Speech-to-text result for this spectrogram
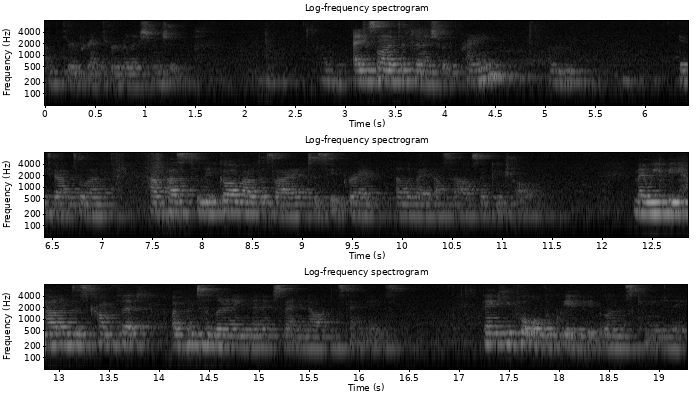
um, through prayer and through relationship. I just wanted to finish with praying. Um, e te help us to let go of our desire to separate, elevate ourselves, and control. May we be held in discomfort, open to learning and expanding our understandings. Thank you for all the queer people in this community.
